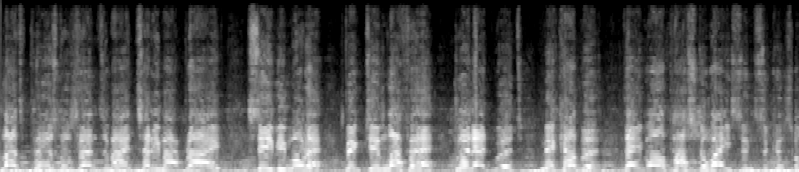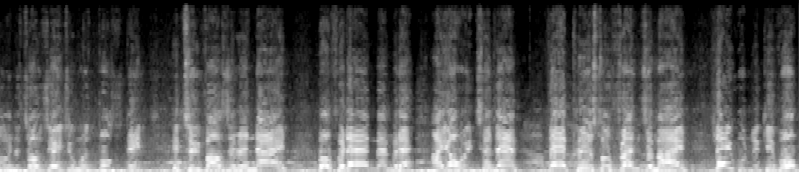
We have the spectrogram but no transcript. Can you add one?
lads personal friends of mine, Terry McBride, Stevie Murray, Big Jim Laffer, Glenn Edwards, Mick Abbott, they've all passed away since the Consulting Association was busted in 2009. But for their memory, I owe it to them. They're personal friends of mine. They wouldn't give up,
